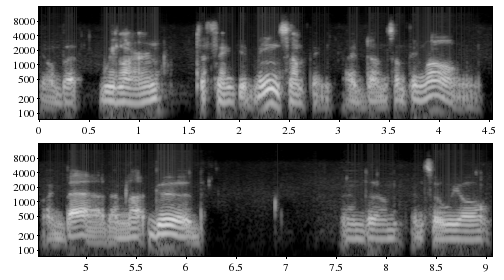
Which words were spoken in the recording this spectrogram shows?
You know, but we learn to think it means something. I've done something wrong. I'm bad. I'm not good. And um, and so we all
